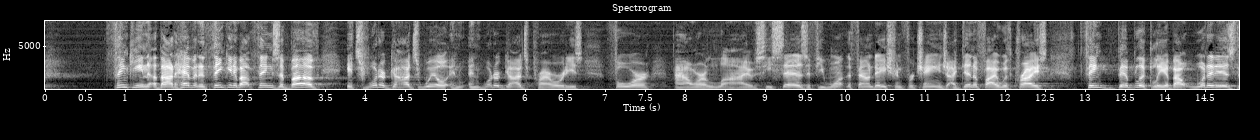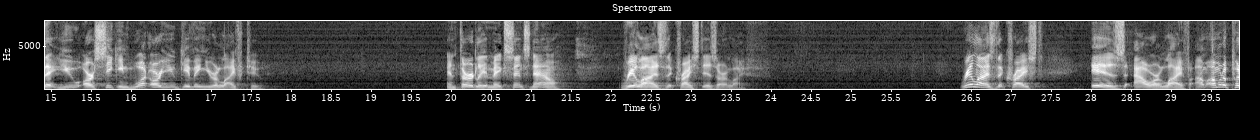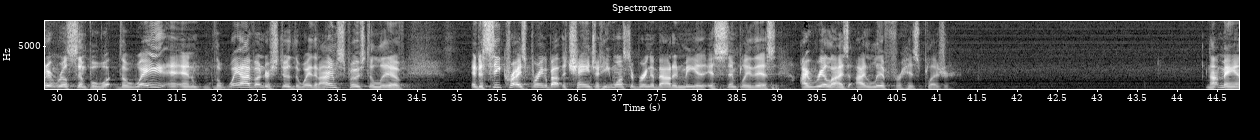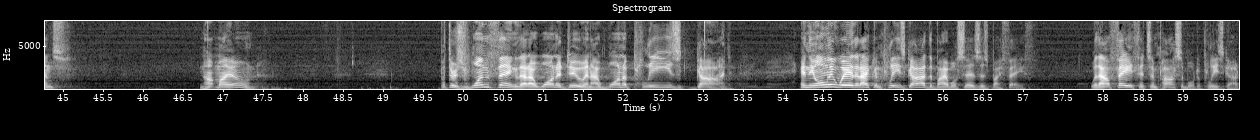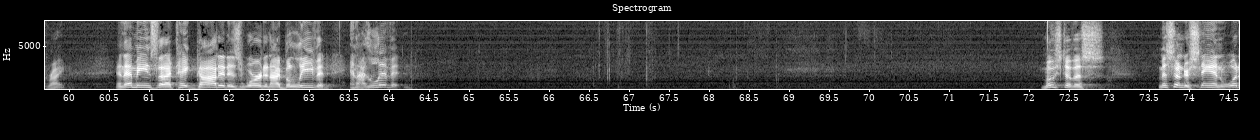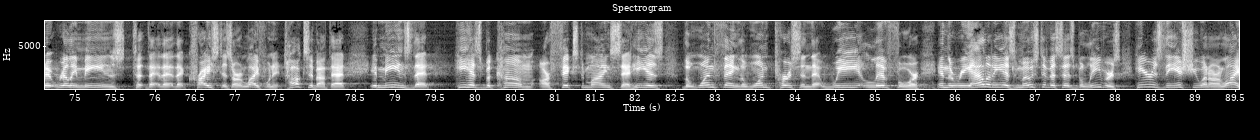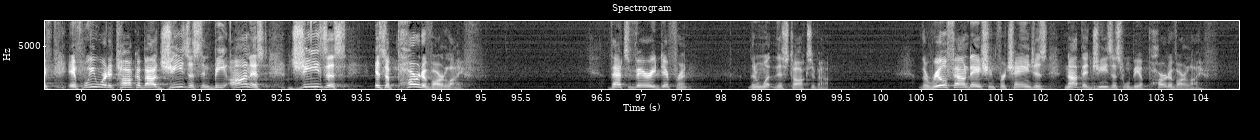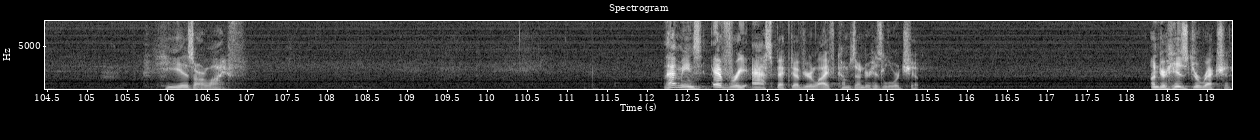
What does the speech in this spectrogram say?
thinking about heaven and thinking about things above, it's what are God's will and, and what are God's priorities for our lives. He says if you want the foundation for change, identify with Christ. Think biblically about what it is that you are seeking. What are you giving your life to? And thirdly, it makes sense now. Realize that Christ is our life. Realize that Christ is our life. I'm, I'm going to put it real simple. What, the way and the way I've understood the way that I'm supposed to live and to see Christ bring about the change that he wants to bring about in me is, is simply this I realize I live for his pleasure. Not man's, not my own. But there's one thing that I want to do, and I want to please God. And the only way that I can please God, the Bible says, is by faith. Without faith, it's impossible to please God, right? And that means that I take God at His word and I believe it and I live it. Most of us misunderstand what it really means to, that, that, that Christ is our life. When it talks about that, it means that He has become our fixed mindset. He is the one thing, the one person that we live for. And the reality is, most of us as believers, here is the issue in our life. If we were to talk about Jesus and be honest, Jesus is a part of our life. That's very different than what this talks about. The real foundation for change is not that Jesus will be a part of our life, He is our life. That means every aspect of your life comes under His Lordship, under His direction,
